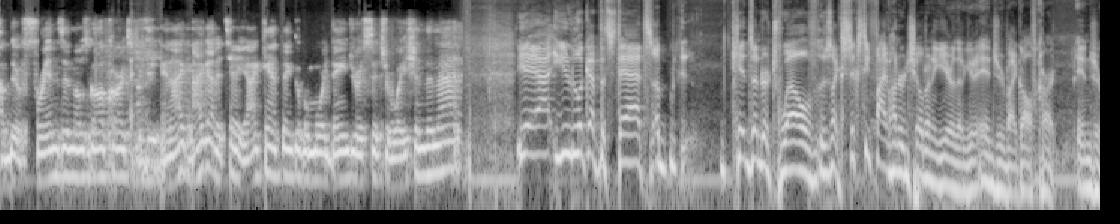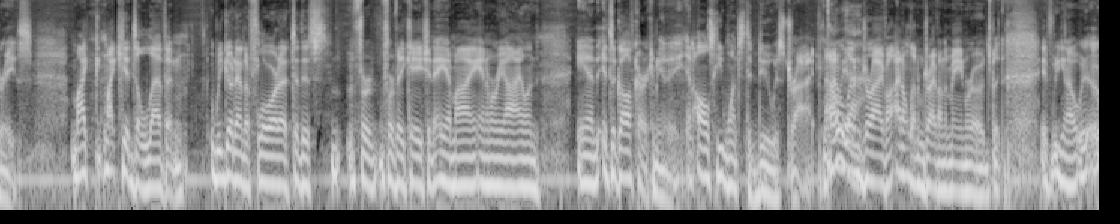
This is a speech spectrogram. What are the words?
of their friends in those golf carts. And I, I got to tell you, I can't think of a more dangerous situation than that. Yeah, you look up the stats. Kids under 12, there's like 6,500 children a year that get injured by golf cart injuries. My my kid's 11. We go down to Florida to this for for vacation, AMI, Anna Maria Island, and it's a golf cart community. And all he wants to do is drive. Now I Oh, don't let him drive. I don't let him drive on the main roads. But if you know we're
